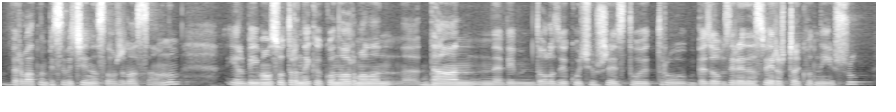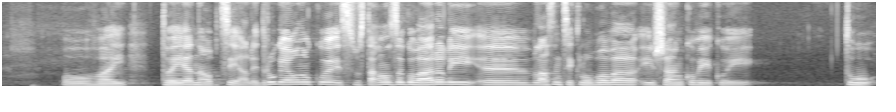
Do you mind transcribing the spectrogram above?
verovatno bi se većina složila sa mnom, jer bi imao sutra nekako normalan dan, ne bi dolazio kući u šest ujutru, bez obzira da sviraš čak od Nišu. Ovaj, to je jedna opcija, ali druga je ono koje su stalno zagovarali e, vlasnici klubova i šankovi koji tu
